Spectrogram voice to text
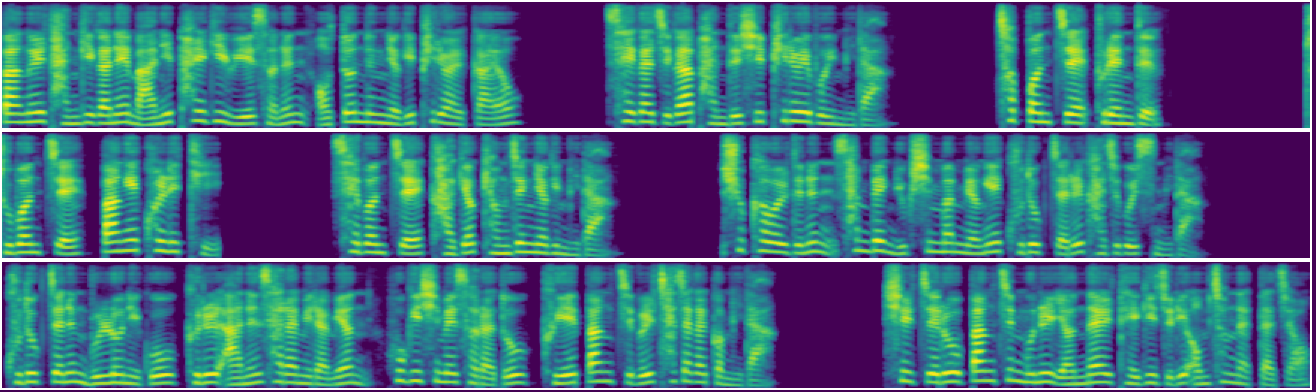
빵을 단기간에 많이 팔기 위해서는 어떤 능력이 필요할까요? 세 가지가 반드시 필요해 보입니다. 첫 번째, 브랜드. 두 번째, 빵의 퀄리티. 세 번째, 가격 경쟁력입니다. 슈카월드는 360만 명의 구독자를 가지고 있습니다. 구독자는 물론이고 그를 아는 사람이라면 호기심에서라도 그의 빵집을 찾아갈 겁니다. 실제로 빵집 문을 연날 대기줄이 엄청났다죠.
